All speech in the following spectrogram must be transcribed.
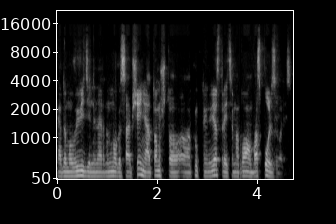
я думаю, вы видели, наверное, много сообщений о том, что крупные инвесторы этим обломом воспользовались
